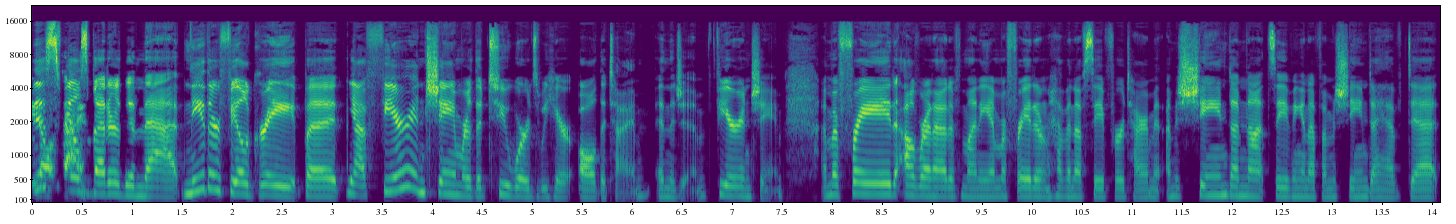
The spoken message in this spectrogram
this feels better than that. Neither feel great, but yeah, fear and shame are the two words we hear all the time in the gym. Fear and shame. I'm afraid I'll run out of money. I'm afraid I don't have enough saved for retirement. I'm ashamed I'm not saving enough. I'm ashamed I have debt.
